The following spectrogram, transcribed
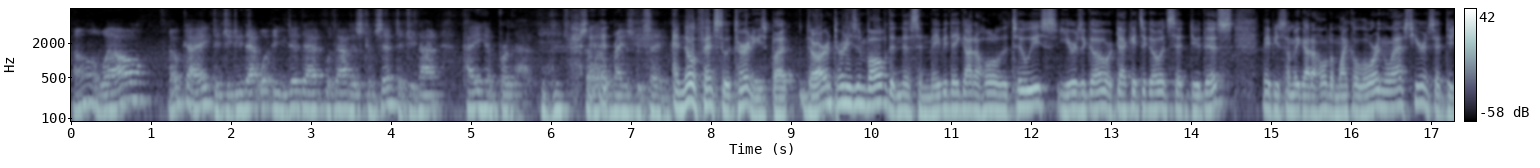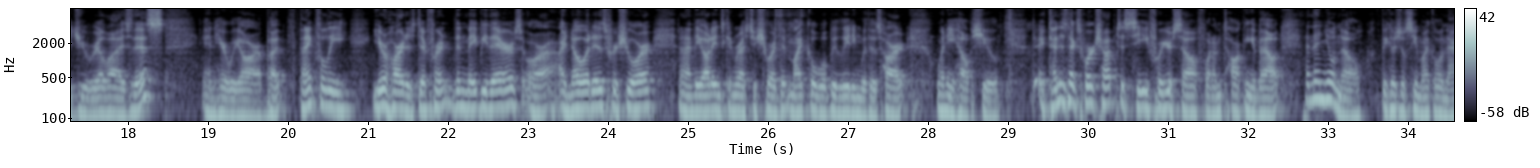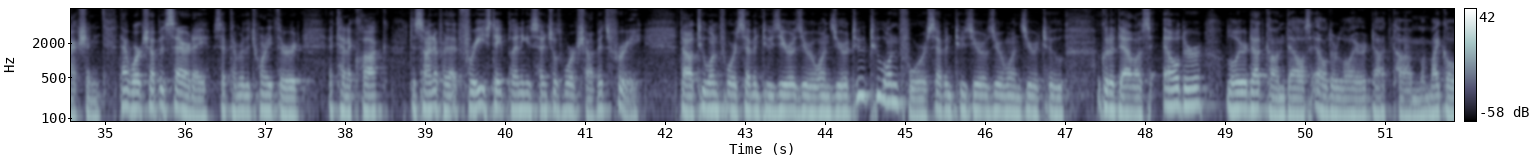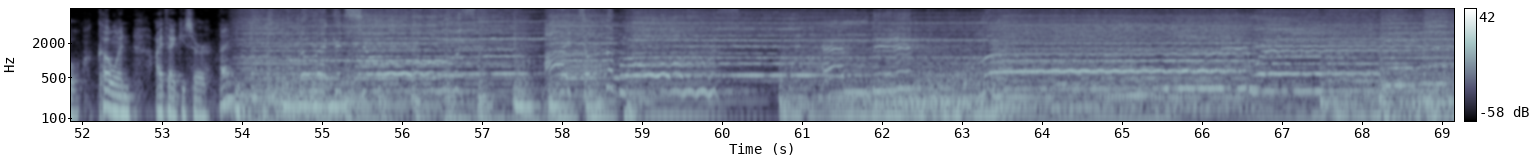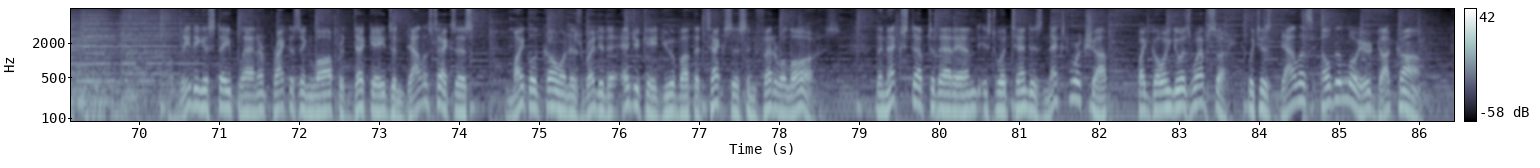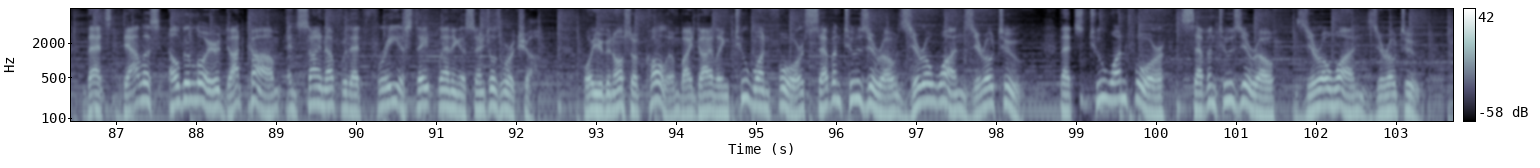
oh well, okay. Did you do that? You did that without his consent. Did you not pay him for that? Mm-hmm. So it remains to be seen. And no offense to attorneys, but there are attorneys involved in this, and maybe they got a hold of the Tuohys years ago or decades ago and said, do this. Maybe somebody got a hold of Michael Oher in the last year and said, did you realize this? And here we are. But thankfully, your heart is different than maybe theirs, or I know it is for sure. And the audience can rest assured that Michael will be leading with his heart when he helps you. Attend his next workshop to see for yourself what I'm talking about, and then you'll know because you'll see Michael in action. That workshop is Saturday, September the 23rd at 10 o'clock. To sign up for that free estate planning essentials workshop, it's free. Dial 214-720-0102, 214-720-0102. Or go to DallasElderLawyer.com, DallasElderLawyer.com. Michael Cohen, I thank you, sir. Thank you. The record shows I took the blows and did it my way. A leading estate planner practicing law for decades in Dallas, Texas, Michael Cohen is ready to educate you about the Texas and federal laws. The next step to that end is to attend his next workshop by going to his website, which is dallaselderlawyer.com. That's dallaselderlawyer.com and sign up for that free estate planning essentials workshop. Or you can also call him by dialing 214 720 0102. That's 214 720 0102.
